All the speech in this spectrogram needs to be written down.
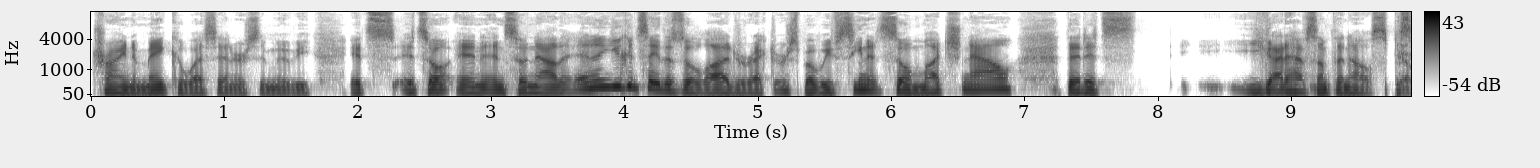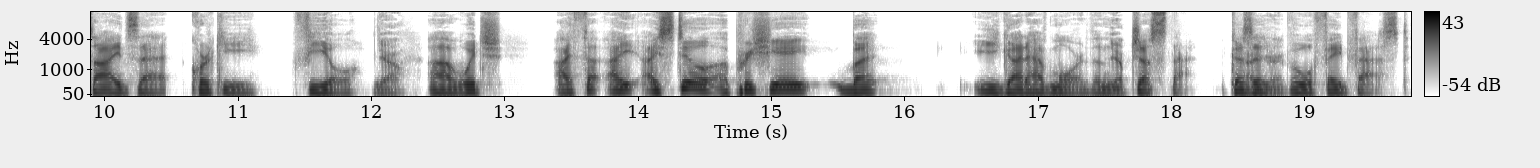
trying to make a Wes Anderson movie. It's it's and and so now that and you can say there's a lot of directors, but we've seen it so much now that it's you got to have something else besides that quirky feel, Yeah. uh, which I thought I I still appreciate, but you got to have more than Yep. just that because I it will fade fast.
